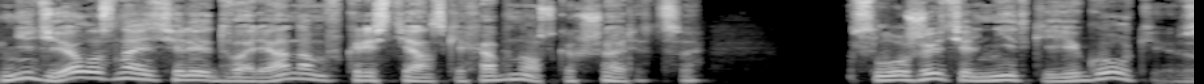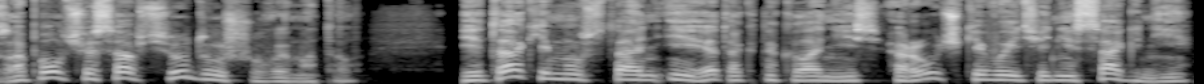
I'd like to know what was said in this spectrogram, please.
Не дело, знаете ли, дворянам в крестьянских обносках шариться. Служитель нитки и иголки за полчаса всю душу вымотал. И так ему встань, и этак наклонись, ручки вытяни, согни.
